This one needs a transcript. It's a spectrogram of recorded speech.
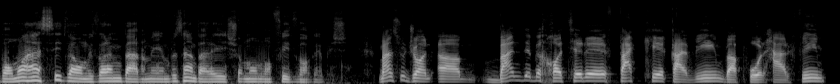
با ما هستید و امیدوارم این برنامه امروز هم برای شما مفید واقع بشه. منصور جان بنده به خاطر فک قویم و پرحرفیم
